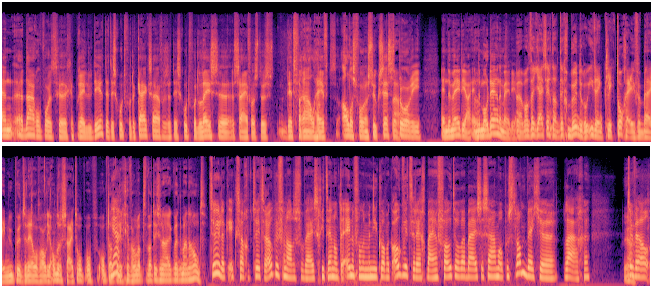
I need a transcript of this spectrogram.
En eh, daarop wordt eh, gepreludeerd. Het is goed voor de kijkcijfers, het is goed voor de leescijfers. Dus dit verhaal heeft alles voor een successtory in de media, in de moderne media. Ja, want wat jij zegt, dat er gebeurt natuurlijk ook. Iedereen klikt toch even bij nu.nl of al die andere sites op, op, op dat Ja. berichtje van... Wat, wat is er nou eigenlijk met hem aan de hand? Tuurlijk, ik zag op Twitter ook weer van alles voorbij schieten. En op de een of andere manier kwam ik ook weer terecht bij een foto... waarbij ze samen op een strandbedje lagen. Ja. Terwijl,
